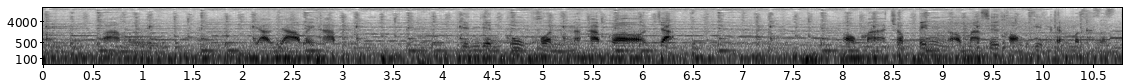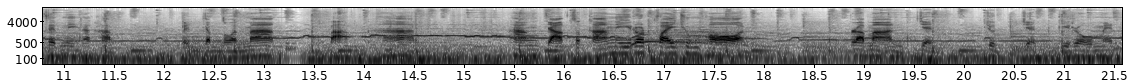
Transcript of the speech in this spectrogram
นี่ขวามือยาวๆไปครับ เย็นๆผู้คนนะครับก็จะ ออกมาช้อปปิ้งออกมาซื้อของกินกันบนถนนเส้นนี้นะครับ เป็นจำนวนมากปากฮาดห่างจากสถานีรถไฟชุมพร ประมาณ 7.7 กิโลเมตร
